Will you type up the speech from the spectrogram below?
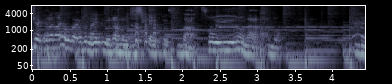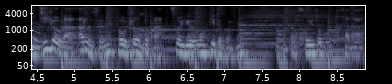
じゃあ言わない方がよくないですか？裏の自治会まあそういうようなあの事業があるんですよね。東京とかそういう大きいところね。そういうところから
